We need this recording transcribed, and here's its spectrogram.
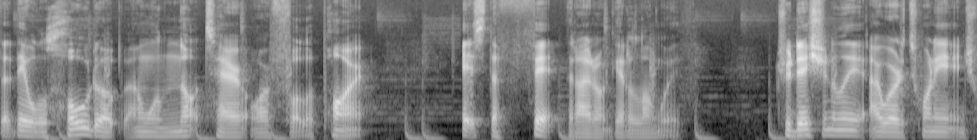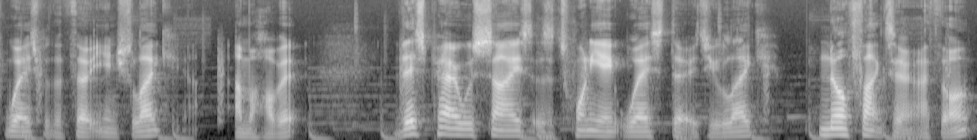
that they will hold up and will not tear or fall apart. It's the fit that I don't get along with. Traditionally, I wear a 28 inch waist with a 30 inch leg. I'm a hobbit. This pair was sized as a 28 waist, 32 leg. No factor, I thought.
